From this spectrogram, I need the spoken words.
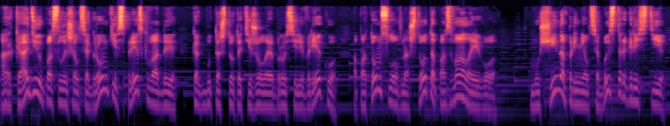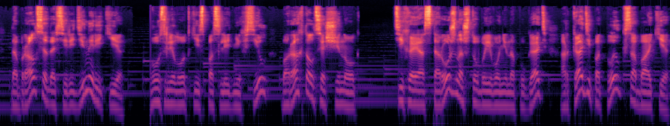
Аркадию послышался громкий всплеск воды, как будто что-то тяжелое бросили в реку, а потом словно что-то позвало его. Мужчина принялся быстро грести, добрался до середины реки. Возле лодки из последних сил барахтался щенок. Тихо и осторожно, чтобы его не напугать, Аркадий подплыл к собаке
